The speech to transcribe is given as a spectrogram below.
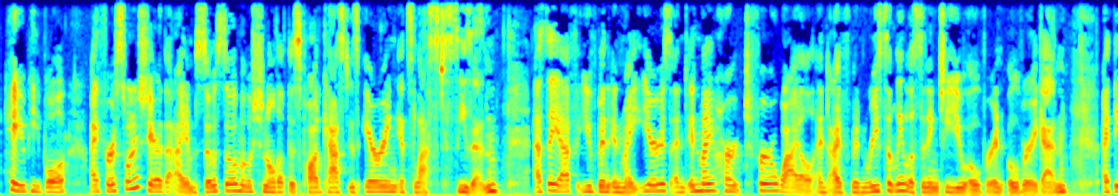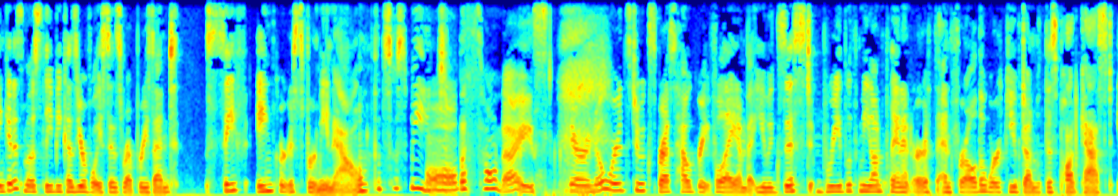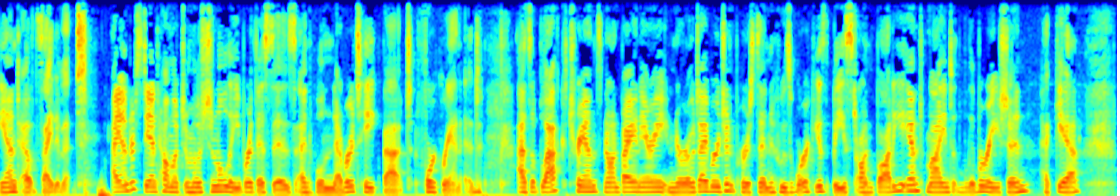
Hey, people. I first want to share that I am so, so emotional that this podcast is airing its last season. SAF, you've been in my ears and in my heart for a while, and I've been recently listening to you over and over again. I think it is mostly because your voices represent safe anchors for me now. That's so sweet. Oh, that's so nice. There are no words to express how grateful I am that you exist, breathe with me on planet Earth, and for all the work you've done with this podcast and outside of it. I understand how much emotional labor this is and will never take that for granted. As a black, trans, non binary, neurodivergent person whose work is based on body and mind liberation, heck yeah,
